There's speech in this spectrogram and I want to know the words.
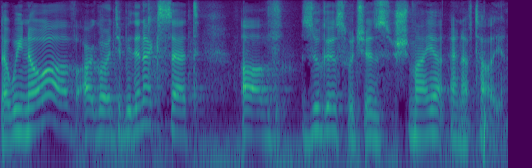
that we know of are going to be the next set of Zugas, which is Shmaya and Avtalion.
